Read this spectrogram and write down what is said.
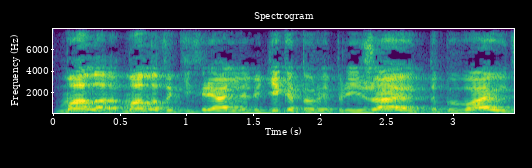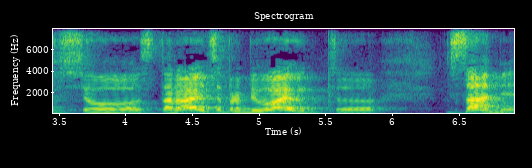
мало, мало таких реально людей, которые приезжают, добывают все, стараются, пробивают э, сами,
